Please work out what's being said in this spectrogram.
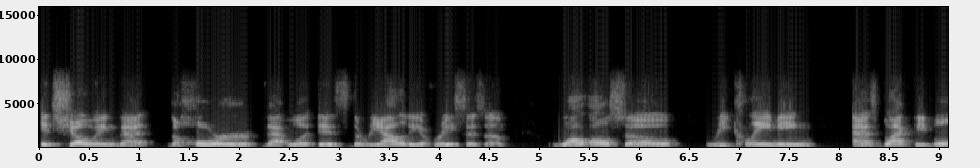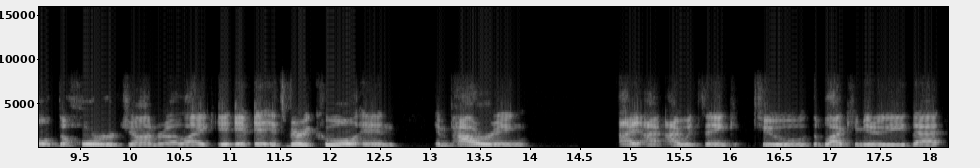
it's showing that the horror that what is the reality of racism, while also reclaiming as black people the horror genre. Like it, it it's very cool and empowering I, I, I would think to the black community that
